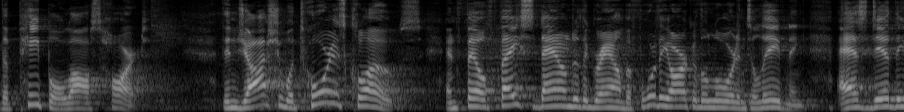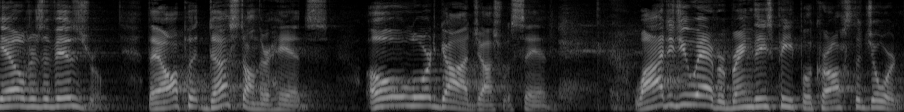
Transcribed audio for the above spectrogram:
the people lost heart. Then Joshua tore his clothes and fell face down to the ground before the ark of the Lord until evening, as did the elders of Israel. They all put dust on their heads. O Lord God, Joshua said, why did you ever bring these people across the Jordan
